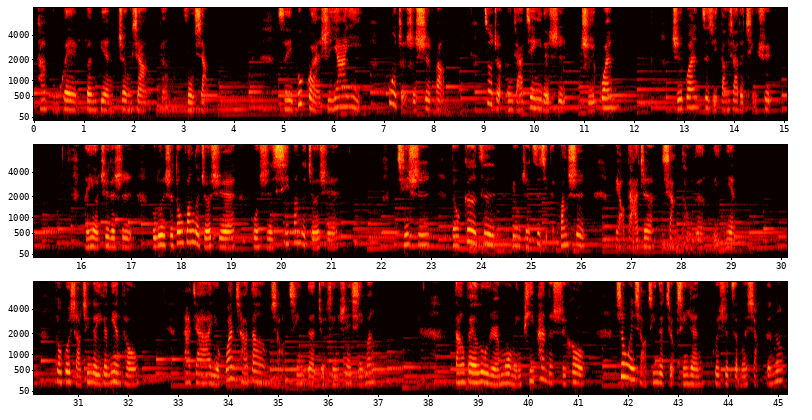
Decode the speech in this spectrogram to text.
它不会分辨正向跟负向，所以不管是压抑或者是释放，作者更加建议的是直观。直观自己当下的情绪。很有趣的是，不论是东方的哲学，或是西方的哲学，其实都各自用着自己的方式，表达着相同的理念。透过小青的一个念头，大家有观察到小青的九型讯息吗？当被路人莫名批判的时候。身为小青的九型人会是怎么想的呢？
